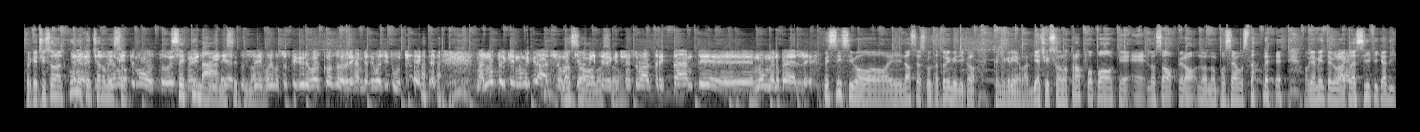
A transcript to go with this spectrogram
Perché ci sono alcuni Eh, che ci hanno messo molto. settimane, richiesto settimane. Se volevo sostituire qualcosa le avrei cambiate quasi tutte. ma non perché non mi piacciono, Lo ma so, chiaramente lo perché so. ce ne sono altrettante eh, non meno belle. Spessissimo i nostri ascoltatori mi dicono Pellegrino ma 10 sono troppo poche eh, lo so però no- non possiamo stare ovviamente con una classifica di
